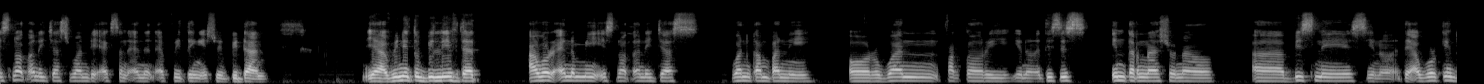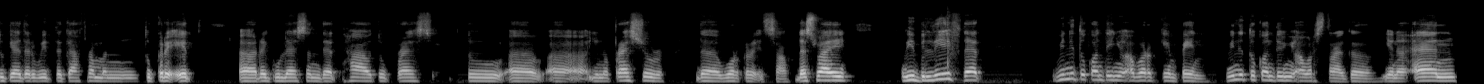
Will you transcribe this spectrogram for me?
it's not only just one day action and then everything is will be done. Yeah we need to believe that our enemy is not only just one company or one factory you know this is international uh, business you know they are working together with the government to create a regulation that how to press to uh, uh, you know pressure the worker itself. That's why we believe that we need to continue our campaign. We need to continue our struggle you know and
